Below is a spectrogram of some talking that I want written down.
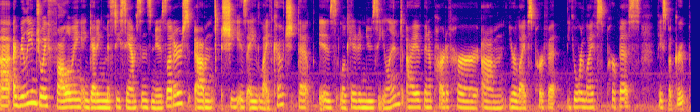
Uh, I really enjoy following and getting Misty Sansom's newsletters. Um, she is a life coach that is located in New Zealand. I have been a part of her um, Your Life's Perfect, Your Life's Purpose Facebook group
